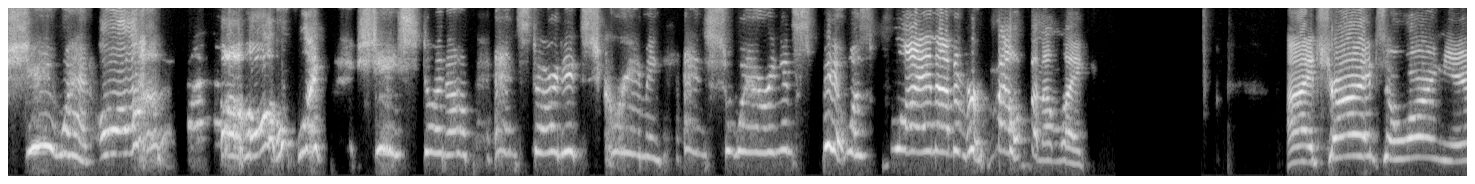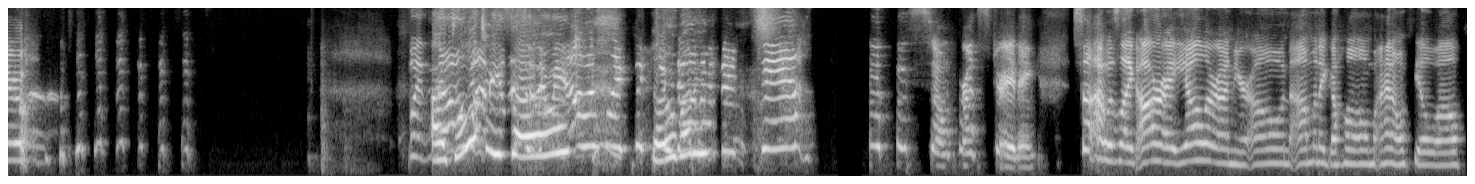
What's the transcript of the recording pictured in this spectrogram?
she went off oh like she stood up and started screaming and swearing and spit was flying out of her mouth and i'm like i tried to warn you but I told you so. I was like, but nobody. you don't understand. I was so frustrating. So I was like, all right, y'all are on your own. I'm going to go home. I don't feel well.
